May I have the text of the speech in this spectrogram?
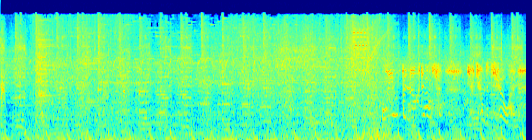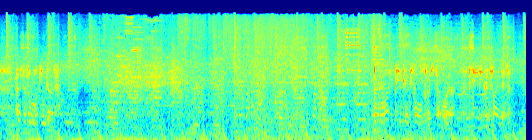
Leo's been knocked out. You're down to two. This isn't looking good. Control switch somewhere. See if you can find it.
